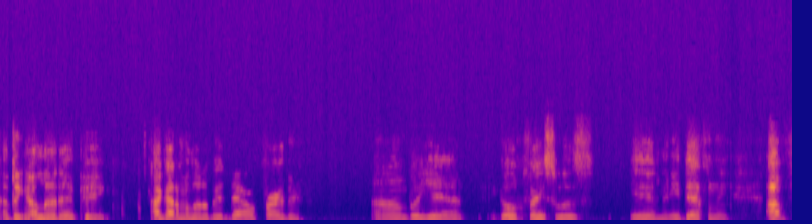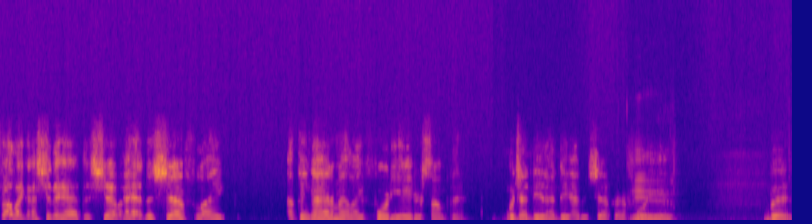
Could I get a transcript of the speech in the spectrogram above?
I think I love that pick. I got him a little bit down further, um, but yeah, Ghostface was, yeah, man, he definitely. I felt like I should have had the chef. I had the chef like, I think I had him at like forty eight or something, which I did. I did have the chef at forty eight, yeah. but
